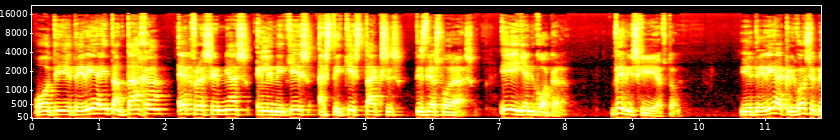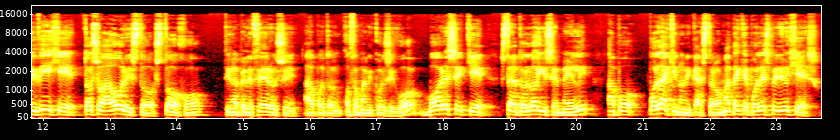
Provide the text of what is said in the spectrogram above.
ότι η εταιρεία ήταν τάχα έκφραση μιας ελληνικής αστικής τάξης της διασποράς ή γενικότερα. Δεν ισχύει αυτό. Η εταιρεία ακριβώς επειδή είχε τόσο αόριστο στόχο την απελευθέρωση από τον Οθωμανικό ζυγό μπόρεσε και στρατολόγησε μέλη από πολλά κοινωνικά στρώματα και πολλές περιοχές.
